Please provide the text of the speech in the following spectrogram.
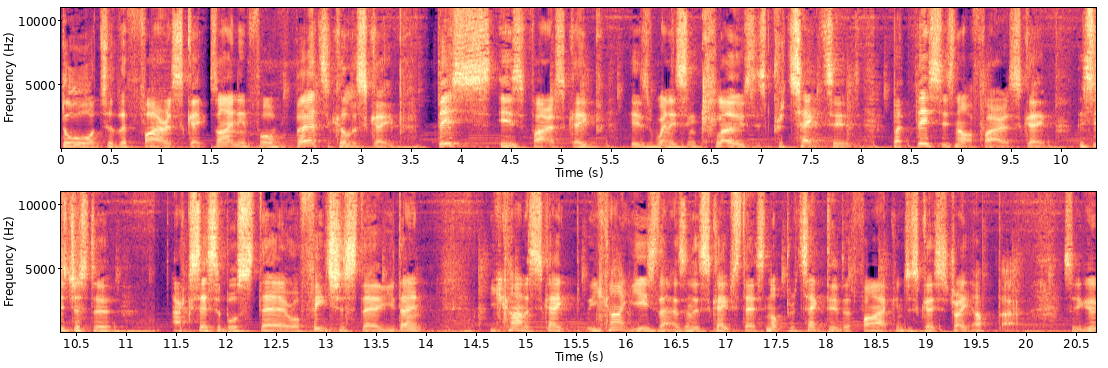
door to the fire escape. Designing for vertical escape. This is fire escape is when it's enclosed, it's protected. But this is not a fire escape. This is just a accessible stair or feature stair. You don't you can't escape. You can't use that as an escape stair. It's not protected. A fire can just go straight up that. So you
